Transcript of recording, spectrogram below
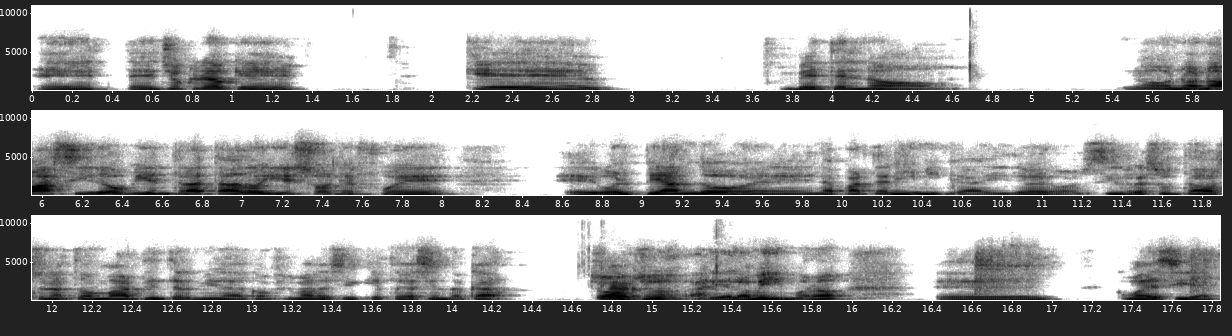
este, yo creo que, que Vettel no, no, no, ha sido bien tratado y eso le fue eh, golpeando en la parte anímica y luego, sin resultados en Aston Martin, termina confirmando decir, ¿qué estoy haciendo acá? Yo, haría lo mismo, ¿no? Eh, como decía,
